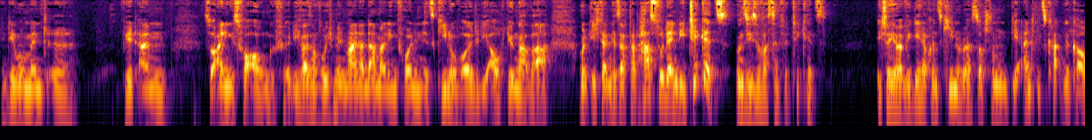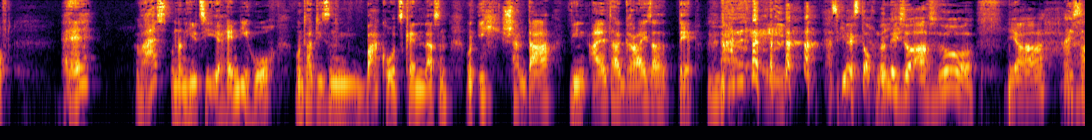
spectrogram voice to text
in dem Moment äh, wird einem so einiges vor Augen geführt. Ich weiß noch, wo ich mit meiner damaligen Freundin ins Kino wollte, die auch jünger war, und ich dann gesagt habe, hast du denn die Tickets? Und sie so, was denn für Tickets? Ich so, ja, aber wir gehen doch ins Kino, du hast doch schon die Eintrittskarten gekauft. Hä? Was? Und dann hielt sie ihr Handy hoch und hat diesen Barcode scannen lassen und ich stand da wie ein alter, greiser Depp. Mann, ey, das gibt's doch Und nicht. ich so, ach so, ja. Weißt du,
